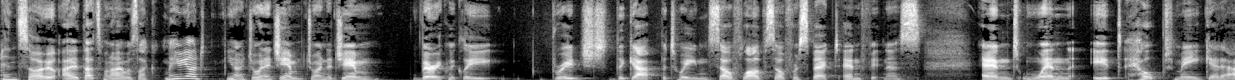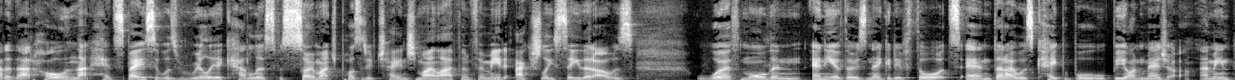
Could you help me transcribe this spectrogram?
and so I, that's when I was like, maybe I'd you know join a gym. Join a gym very quickly, bridged the gap between self love, self respect, and fitness. And when it helped me get out of that hole and that headspace, it was really a catalyst for so much positive change in my life and for me to actually see that I was worth more than any of those negative thoughts and that I was capable beyond measure. I mean,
